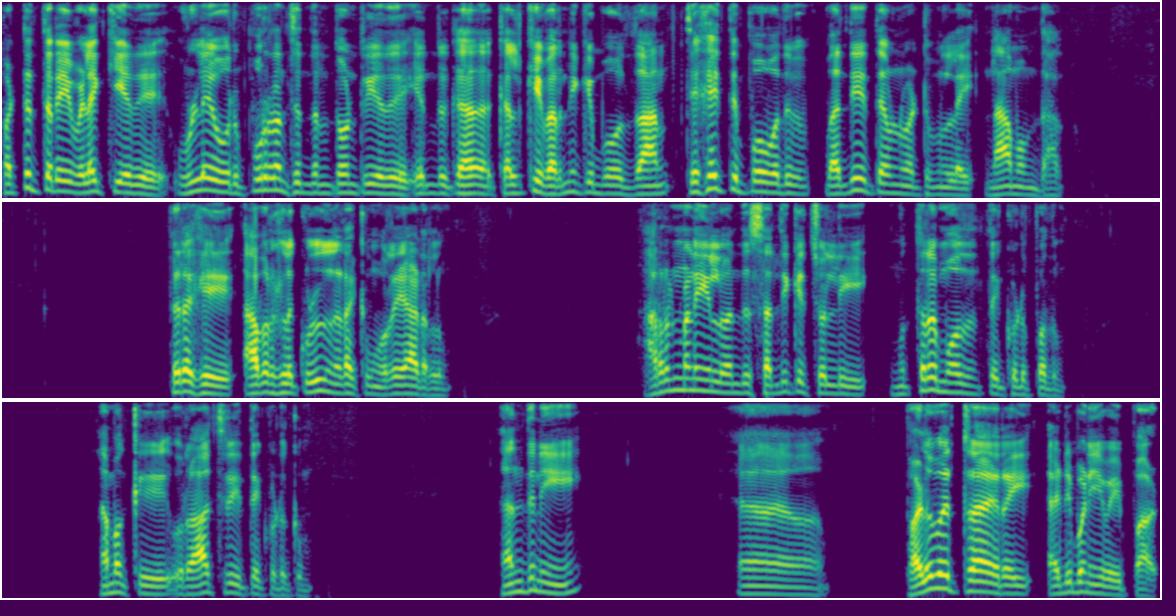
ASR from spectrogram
பட்டுத்திரை விளக்கியது உள்ளே ஒரு பூர்ண சிந்தன் தோன்றியது என்று க கல்கி வர்ணிக்கும் போது தான் திகைத்து போவது வந்தியத்தேவன் மட்டுமில்லை நாமும் தான். பிறகு அவர்களுக்குள் நடக்கும் உரையாடலும் அரண்மனையில் வந்து சந்திக்கச் சொல்லி முத்திர மோதத்தை கொடுப்பதும் நமக்கு ஒரு ஆச்சரியத்தை கொடுக்கும். நந்தினி பழுவற்றாயரை அடிபணிய வைப்பாள்.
